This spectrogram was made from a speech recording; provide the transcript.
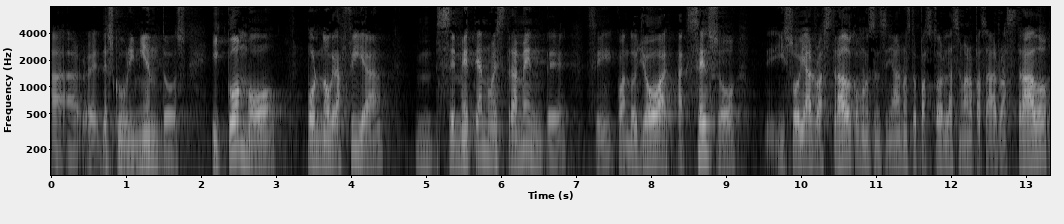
eh, descubrimientos y cómo pornografía mm, se mete a nuestra mente, ¿sí? cuando yo acceso y soy arrastrado, como nos enseñaba nuestro pastor la semana pasada, arrastrado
